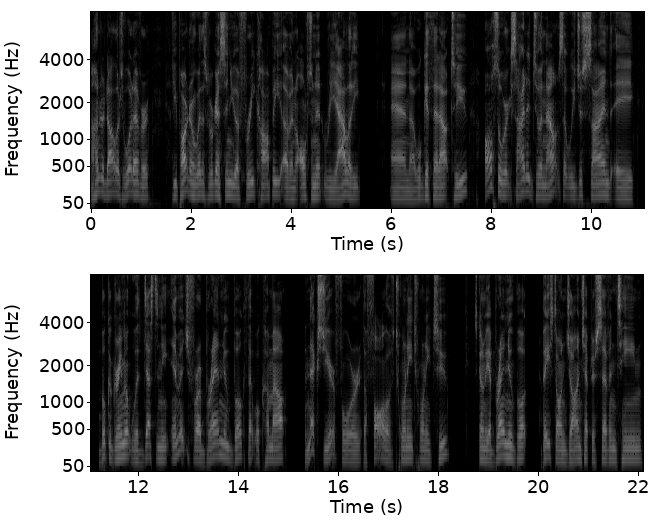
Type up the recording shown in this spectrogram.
$100, whatever. If you partner with us, we're going to send you a free copy of an alternate reality, and uh, we'll get that out to you. Also, we're excited to announce that we just signed a book agreement with Destiny Image for a brand new book that will come out next year for the fall of 2022. It's going to be a brand new book based on John chapter 17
